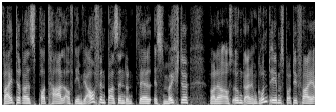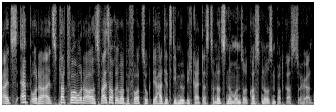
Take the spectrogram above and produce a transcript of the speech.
weiteres Portal, auf dem wir auffindbar sind und wer es möchte, weil er aus irgendeinem Grund eben Spotify als App oder als Plattform oder aus weiß auch immer bevorzugt, der hat jetzt die Möglichkeit, das zu nutzen, um unsere kostenlosen Podcasts zu hören.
